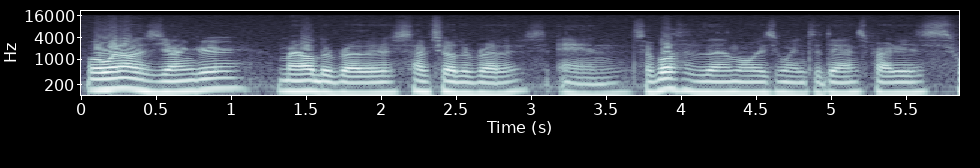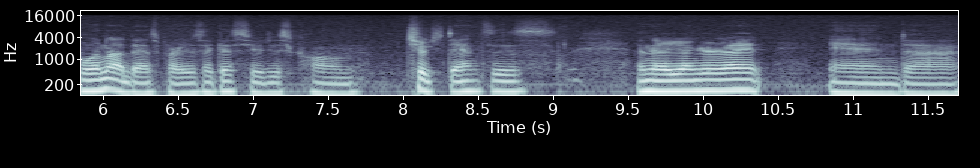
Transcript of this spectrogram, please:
Well, when I was younger, my older brothers, I have two older brothers, and so both of them always went to dance parties. Well, not dance parties, I guess you would just call them church dances, and they're younger, right? And uh,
